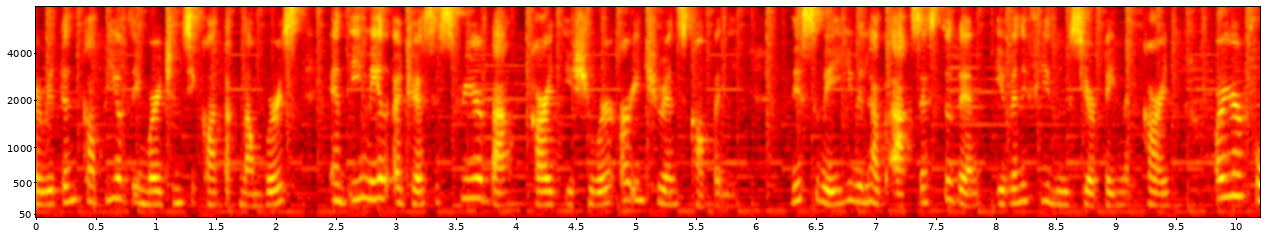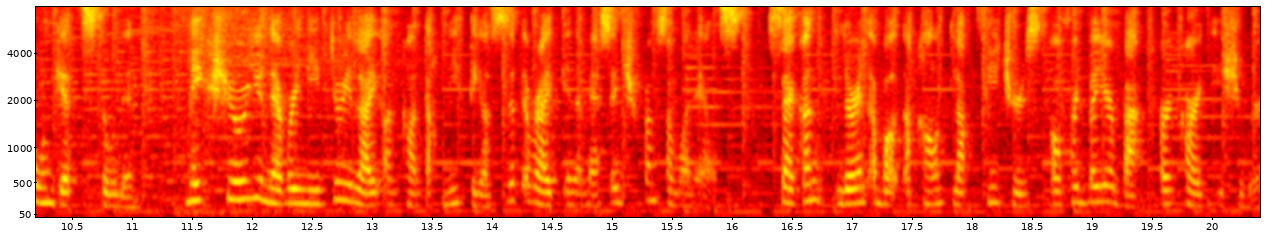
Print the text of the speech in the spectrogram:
a written copy of the emergency contact numbers and email addresses for your bank, card issuer, or insurance company. This way, you will have access to them even if you lose your payment card or your phone gets stolen. Make sure you never need to rely on contact details that arrive in a message from someone else. Second, learn about account lock features offered by your bank or card issuer.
